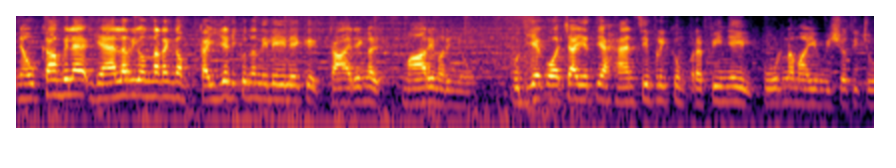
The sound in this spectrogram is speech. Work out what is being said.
നൗക്കാമ്പിലെ ഗാലറി ഒന്നടങ്കം കൈയടിക്കുന്ന നിലയിലേക്ക് കാര്യങ്ങൾ മാറിമറിഞ്ഞു. പുതിയ കോച്ചായി എത്തിയ ഹാൻസി ഫ്ലിക്കും റഫീനയിൽ പൂർണമായും വിശ്വസിച്ചു.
